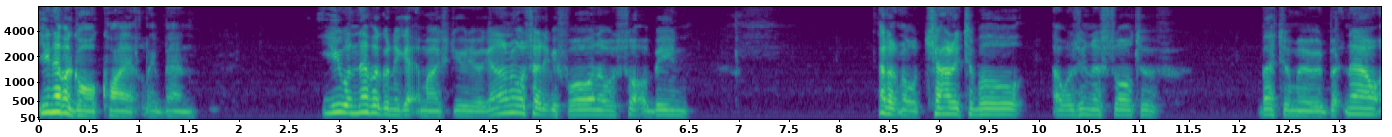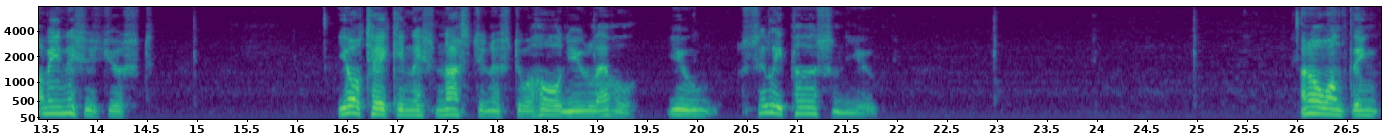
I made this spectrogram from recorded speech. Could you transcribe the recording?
You never go quietly, Ben. You are never going to get in my studio again. I know I said it before, and I was sort of being, I don't know, charitable. I was in a sort of better mood. But now, I mean, this is just, you're taking this nastiness to a whole new level. You silly person, you. I know one thing,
